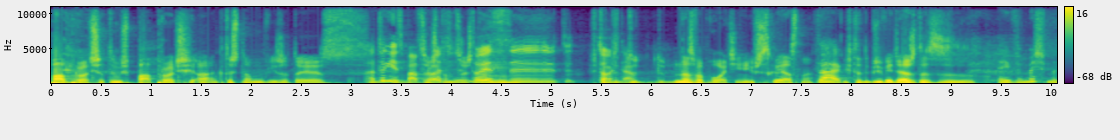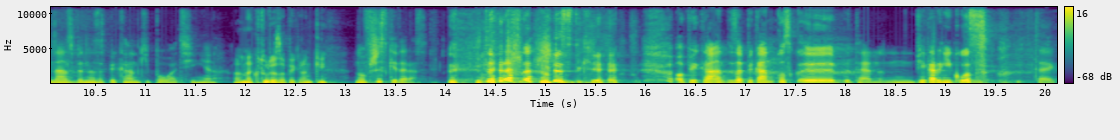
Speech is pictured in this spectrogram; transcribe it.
paproć, a ty mówisz paproć, a ktoś tam mówi, że to jest... a to nie jest coś paproć, tam, coś to tam. jest y, Wtedy coś tam. nazwa po łacinie i wszystko jasne. Tak. I wtedy byś wiedziała, że to jest... Ej, wymyślmy nazwy na zapiekanki po łacinie. Ale na które zapiekanki? No wszystkie teraz. teraz na wszystkie. Zapiekankus, y, ten, piekarnikus. Tak.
